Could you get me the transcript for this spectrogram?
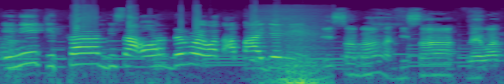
Ini kita bisa order lewat apa aja nih? Bisa banget, bisa lewat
